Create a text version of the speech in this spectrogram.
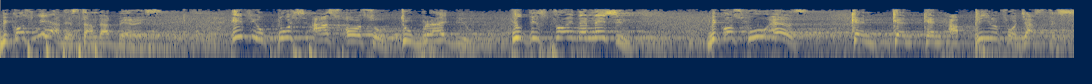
Because we are the standard bearers. If you push us also to bribe you, you destroy the nation. Because who else can, can, can appeal for justice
